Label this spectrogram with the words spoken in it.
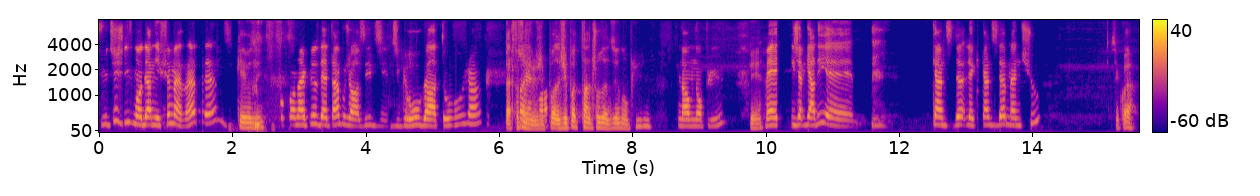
Tu veux-tu que je lise mon dernier film avant, Ben? Ok, vas-y. Faut qu'on ait plus de temps pour jaser du, du gros gâteau, genre. Ben, De toute façon, j'ai- pas, j'ai pas tant de choses à dire non plus. Non, non plus. Mais j'ai regardé euh, candidat, le candidat Manchu. C'est quoi?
